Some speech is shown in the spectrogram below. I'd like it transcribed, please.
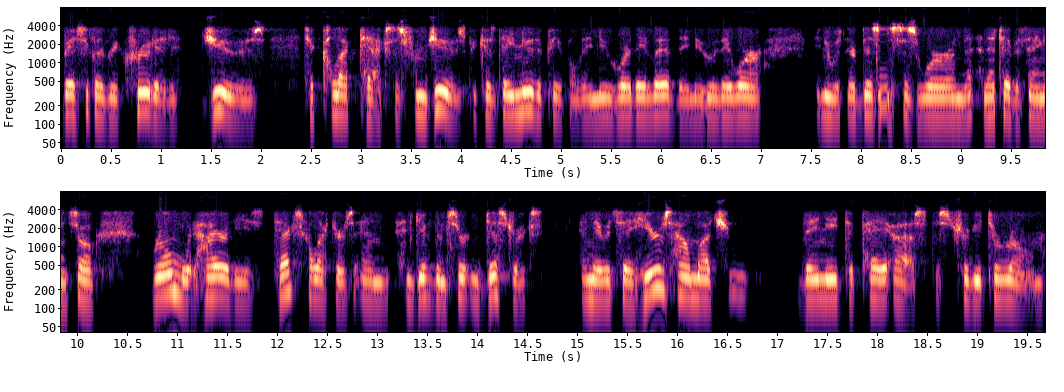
basically recruited Jews to collect taxes from Jews because they knew the people, they knew where they lived, they knew who they were, they knew what their businesses were, and, and that type of thing. And so Rome would hire these tax collectors and, and give them certain districts, and they would say, here's how much they need to pay us, this tribute to Rome.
